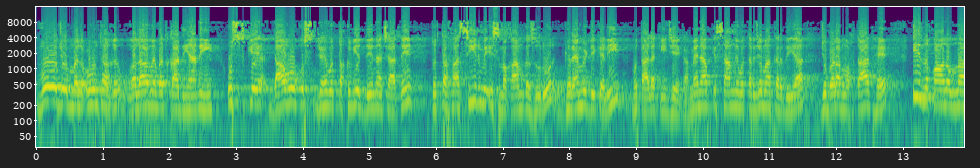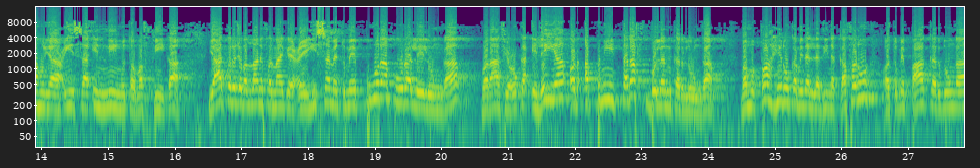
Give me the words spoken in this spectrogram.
وہ جو ملعون تھا غلام بد قادیانی، اس کے دعووں کو جو ہے وہ تقویت دینا چاہتے ہیں، تو تفاصیر میں اس مقام کا ضرور گرامیٹیکلی مطالعہ کیجیے گا۔ میں نے آپ کے سامنے وہ ترجمہ کر دیا جو بڑا محتاط ہے۔ اذ قال اللہ یا عیسیٰ انی متوفی کا یاد کرو جب اللہ نے فرمایا کہ عیسیٰ، میں تمہیں پورا پورا لے لوں گا ورافعو کا الیہ اور اپنی طرف بلند کر لوں گا۔ وہ متحروں کا من اور تمہیں پاک کر دوں گا،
